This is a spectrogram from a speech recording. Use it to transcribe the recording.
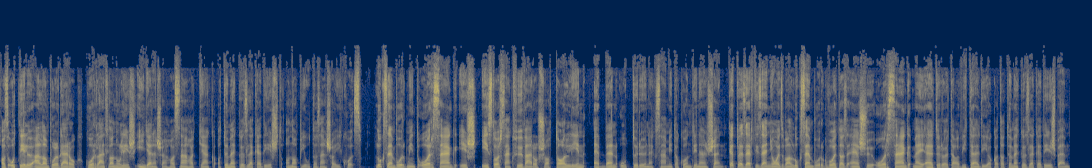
Az ott élő állampolgárok korlátlanul és ingyenesen használhatják a tömegközlekedést a napi utazásaikhoz. Luxemburg, mint ország és Észtország fővárosa Tallinn ebben úttörőnek számít a kontinensen. 2018-ban Luxemburg volt az első ország, mely eltörölte a viteldíjakat a tömegközlekedésben.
